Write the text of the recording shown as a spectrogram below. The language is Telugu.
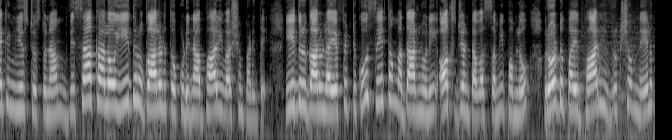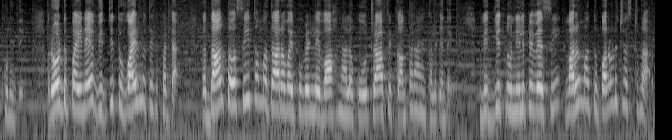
బ్రేకింగ్ న్యూస్ చూస్తున్నాం. విశాఖలో ఈదురు గాలులతో కూడిన భారీ వర్షం పడింది. ఈదురు గాలుల ఎఫెక్ట్కు సీతమ్మ దారిలోని ఆక్సిజన్ టవర్ సమీపంలో రోడ్డుపై భారీ వృక్షం నేలకూలింది రోడ్డుపైనే విద్యుత్ వైర్లు తెగిపడ్డాయి. దాంతో సీతమ్మ దార వైపు వెళ్ళే వాహనాలకు ట్రాఫిక్ అంతరాయం కలిగింది. విద్యుత్ను నిలిపివేసి మరమ్మతు పనులు చేస్తున్నారు.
